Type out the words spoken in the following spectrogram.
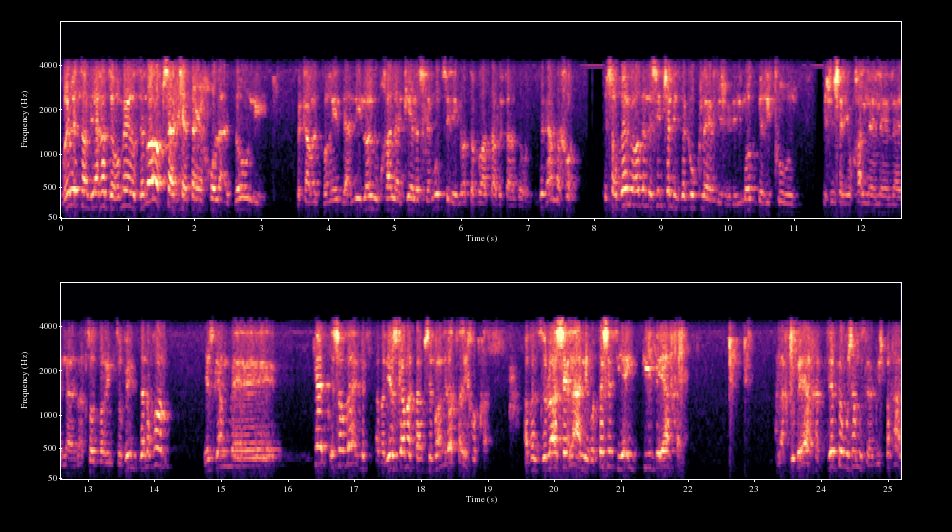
רואים את עצמם ביחד זה אומר, זה לא פשט שאתה יכול לעזור לי בכמה דברים, ואני לא אוכל להגיע לשלמות שלי אם לא תבוא אתה ותעזור לי. זה גם נכון. יש הרבה מאוד אנשים שאני זקוק להם בשביל ללמוד בריכוז, בשביל שאני אוכל לעשות דברים טובים, זה נכון. יש גם, אה, כן, יש הרבה, אבל יש גם מצב שבו אני לא צריך אותך. אבל זו לא השאלה, אני רוצה שתהיה איתי ביחד. אנחנו ביחד, זה פירוש המושג משפחה.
